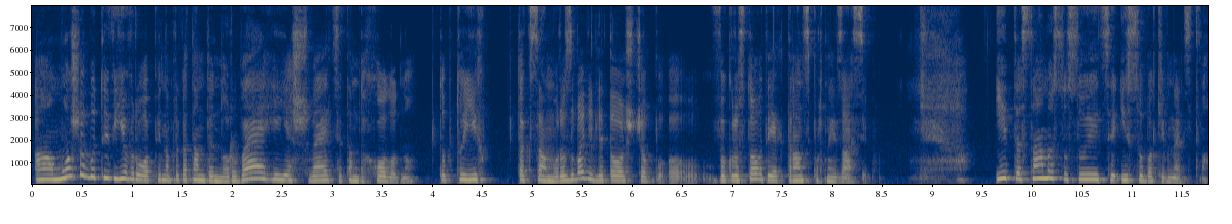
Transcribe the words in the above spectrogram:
А може бути в Європі, наприклад, там, де Норвегія, Швеція, там, де холодно. Тобто їх так само розводять для того, щоб використовувати як транспортний засіб. І те саме стосується і собаківництва.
